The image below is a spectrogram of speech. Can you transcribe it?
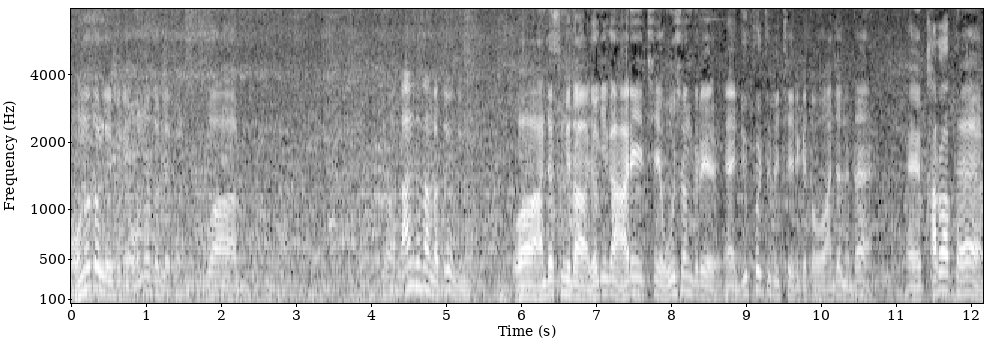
어너더 레벨이에요. 어너더 레벨. 우와, 미쳤습니다. 야, 딴 세상 같아, 여기는. 와 앉았습니다. 여기가 RH 오션 그릴 예, 뉴폴트 비치에 이렇게 또 앉았는데 예, 바로 앞에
